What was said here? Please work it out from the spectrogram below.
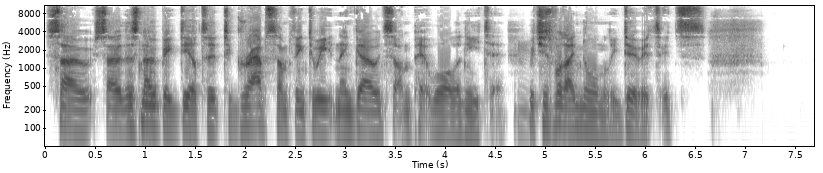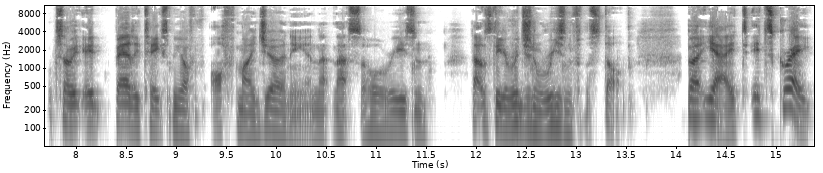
so so there's no big deal to to grab something to eat and then go and sit on the pit wall and eat it, Mm. which is what I normally do. It's it's so it, it barely takes me off off my journey, and that that's the whole reason. That was the original reason for the stop. But yeah, it, it's great.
